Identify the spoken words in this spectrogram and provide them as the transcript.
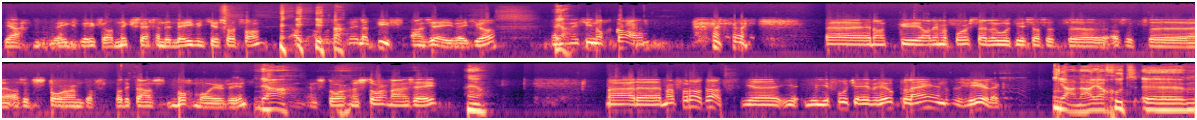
ja, weet, weet ik wel, niks zeggende leventje soort van. Alles ja. is relatief aan zee, weet je wel. En ja. dan is hij nog kalm. Uh, en dan kun je je alleen maar voorstellen hoe het is als het, uh, als het, uh, als het stormt. Of wat ik trouwens nog mooier vind. Ja. Een, storm, een storm aan zee. Ja. Maar, maar vooral dat. Je, je, je voelt je even heel klein en dat is heerlijk. Ja, nou ja, goed. Ehm,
